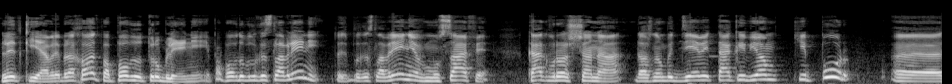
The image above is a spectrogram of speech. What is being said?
Литкия брахот по поводу трублений и по поводу благословлений. То есть благословение в Мусафе, как в Рошана, должно быть 9, так и в Йом Кипур, э,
